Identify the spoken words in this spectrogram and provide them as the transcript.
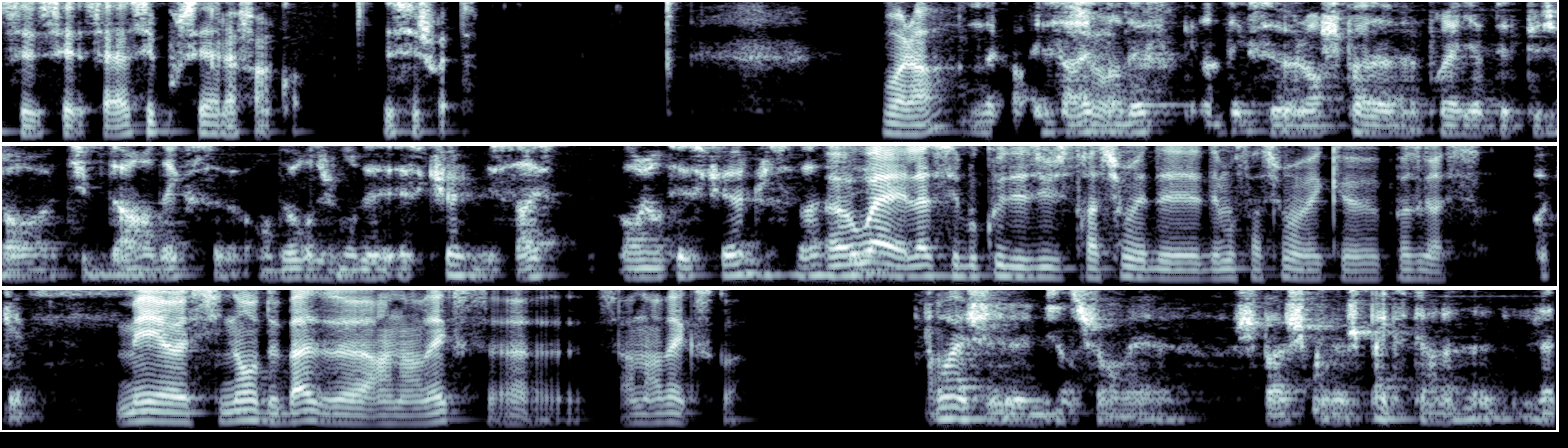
c'est assez poussé à la fin, quoi. Et c'est chouette. Voilà. D'accord. Et ça reste un index, alors je sais pas, après il y a peut-être plusieurs types d'index en dehors du monde des SQL, mais ça reste orienté SQL, je sais pas. Euh, ouais, là c'est beaucoup des illustrations et des démonstrations avec euh, Postgres. Ok. Mais sinon, de base, un index, c'est un index, quoi. Ouais, je, bien sûr, mais je pas, je, suis pas expert là-dedans, là,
